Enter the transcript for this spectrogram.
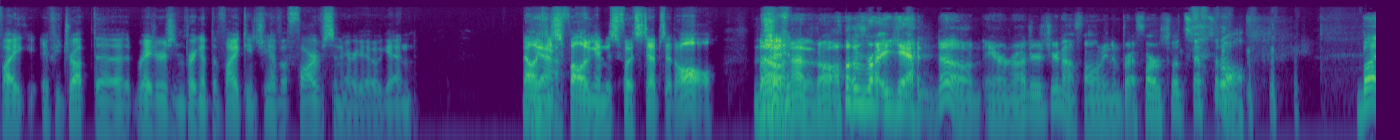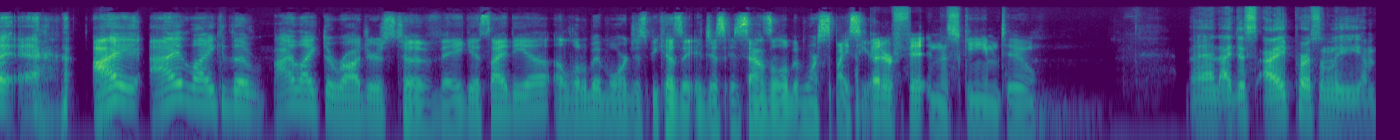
Vi- if you drop the Raiders and bring up the Vikings, you have a Favre scenario again. Not like Yeah. he's following in his footsteps at all. No, But- not at all. right? Yeah, no, Aaron Rodgers, you're not following in Brett Favre's footsteps at all. but I I like the I like the Rodgers to Vegas idea a little bit more, just because it, it just it sounds a little bit more It's a spicier. better fit in the scheme too. And I just, I personally am,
